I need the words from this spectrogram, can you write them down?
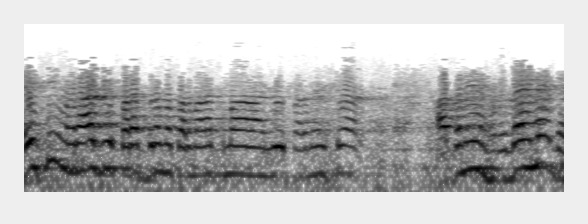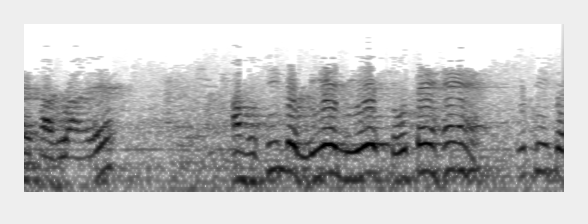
ऐसी महाराज ये परब्रह्म परमात्मा, ये परमेश्वर अपने हृदय में बैठा हुआ है। हम उसी को लिए लिए सोते हैं, उसी को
